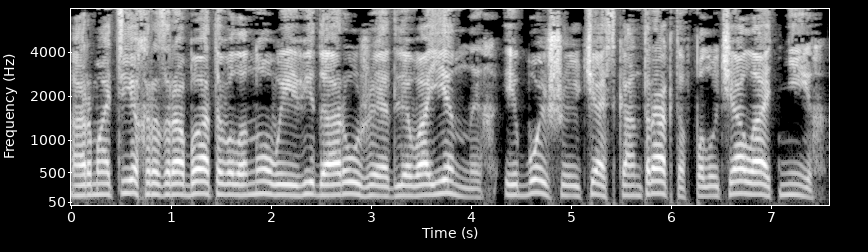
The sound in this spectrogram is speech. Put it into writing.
Арматех разрабатывала новые виды оружия для военных и большую часть контрактов получала от них.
